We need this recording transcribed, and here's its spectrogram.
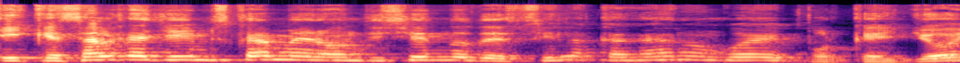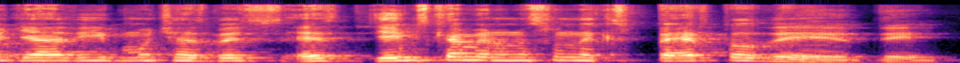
Y que salga James Cameron diciendo de sí la cagaron, güey, porque yo ya di muchas veces, es, James Cameron es un experto de,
